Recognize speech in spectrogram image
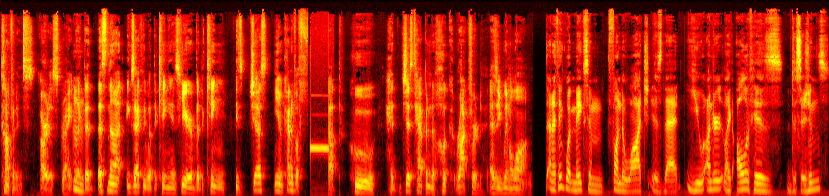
confidence artist, right? Like mm. that. That's not exactly what the king is here, but the king is just you know kind of a f- up who had just happened to hook Rockford as he went along. And I think what makes him fun to watch is that you under like all of his decisions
